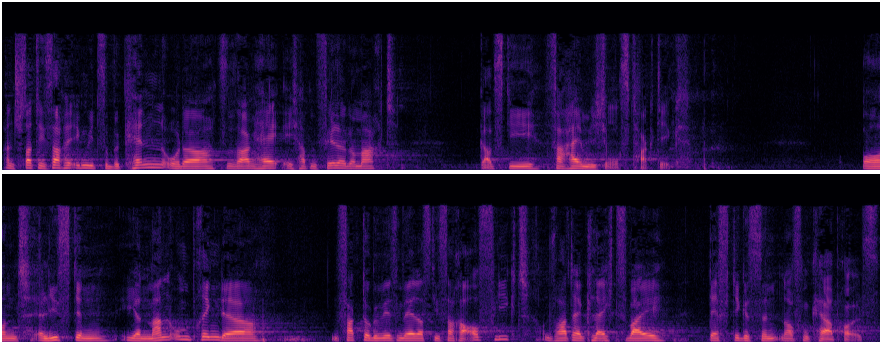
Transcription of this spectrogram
anstatt die Sache irgendwie zu bekennen oder zu sagen, hey, ich habe einen Fehler gemacht, gab es die Verheimlichungstaktik. Und er ließ den, ihren Mann umbringen, der ein Faktor gewesen wäre, dass die Sache auffliegt. Und so hat er gleich zwei deftige Sünden auf dem Kerbholz.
